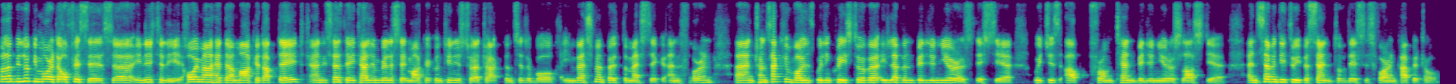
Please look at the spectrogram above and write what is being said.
Well, I've been looking more at offices uh, in Italy. Coima had their market update, and it says the Italian real estate market continues to attract considerable investment, both domestic and foreign. And transaction volumes will increase to over 11 billion euros this year, which is up from 10 billion euros last year. And 73% of this is foreign capital.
